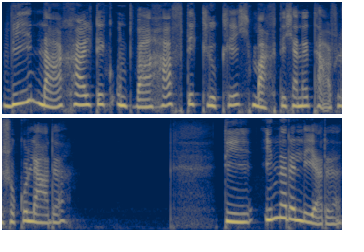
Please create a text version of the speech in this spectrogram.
Wie nachhaltig und wahrhaftig glücklich macht dich eine Tafel Schokolade? Die innere Leere,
